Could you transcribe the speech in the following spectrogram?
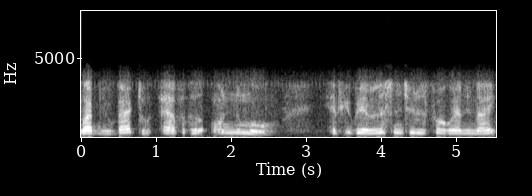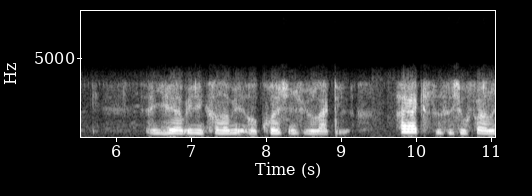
welcome you back to Africa on the Move. If you've been listening to this program tonight and you have any comment or questions you would like to ask, this is your final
